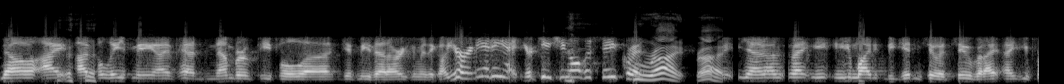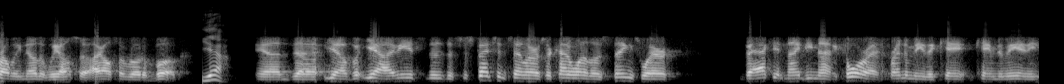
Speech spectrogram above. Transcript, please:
No, I, I believe me. I've had a number of people uh, give me that argument. They go, "You're an idiot. You're teaching all the secrets." right, right. Yeah, you, you might be getting to it too, but I, I, you probably know that we also I also wrote a book. Yeah, And uh, yeah, but yeah, I mean, it's the, the suspension seminars are kind of one of those things where back in 1994, I had a friend of me that came came to me, and he,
